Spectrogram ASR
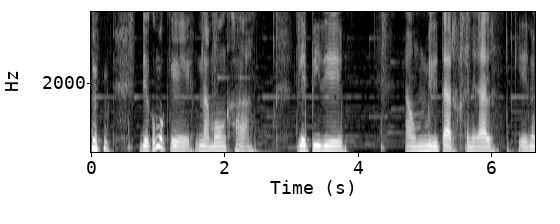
Vio como que una monja le pide a un militar general que no,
